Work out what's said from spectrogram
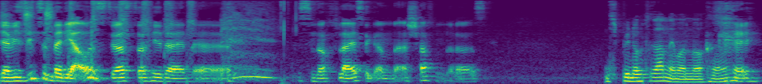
Ja, wie sieht's denn bei dir aus? Du hast doch hier dein, äh, bist du noch fleißig am Erschaffen, oder was? Ich bin noch dran immer noch. Ja. Okay.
